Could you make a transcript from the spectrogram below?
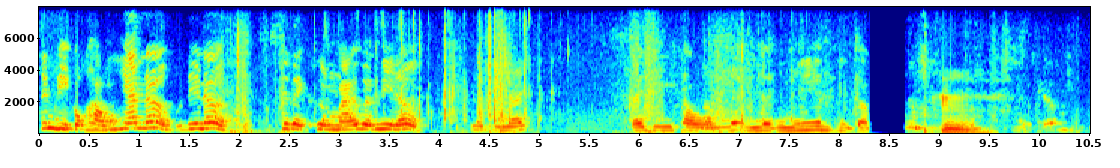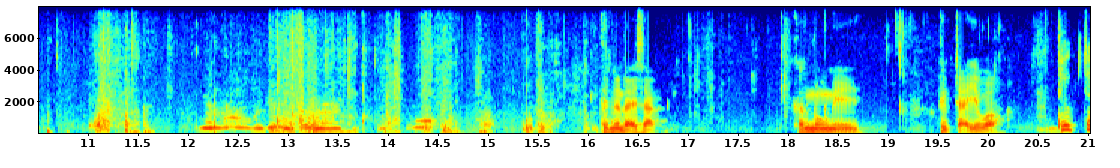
ยังดีกว่าเขาเฮียนเนอะดีเนอะสิได้เครื่องไม้แบบนี้เนอะนี่ถึงได้ ใจดีเขาเราแม่เงินเงินที่กันอืมยังมองบ่อยู่ตัวมาเป็นจังไดซักเครื่องนุ่งนี่ทึกใจอยู่บ่ถึกใจ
